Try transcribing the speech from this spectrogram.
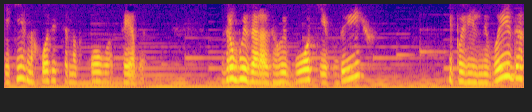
який знаходиться навколо тебе. Зроби зараз глибокий вдих і повільний видих,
